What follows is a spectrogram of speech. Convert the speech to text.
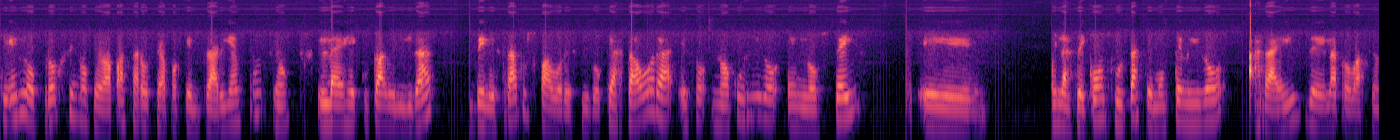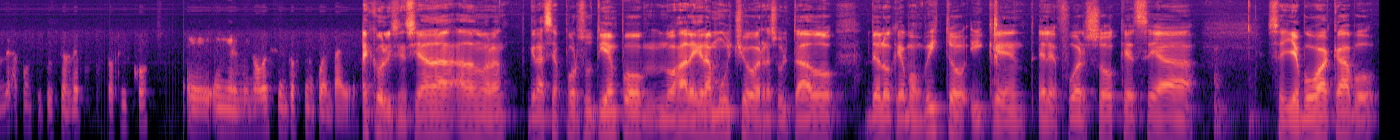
qué es lo próximo que va a pasar, o sea, porque entraría en función la ejecutabilidad del estatus favorecido, que hasta ahora eso no ha ocurrido en los seis, eh, en las seis consultas que hemos tenido a raíz de la aprobación de la Constitución de Puerto Rico eh, en el 1952. Agradezco, licenciada Ada Norán, gracias por su tiempo. Nos alegra mucho el resultado de lo que hemos visto y que el esfuerzo que se, se llevó a cabo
